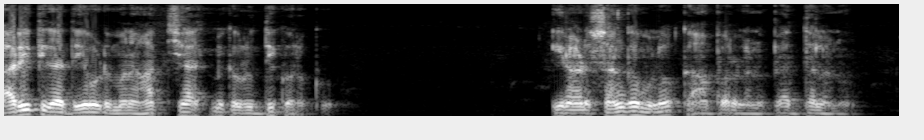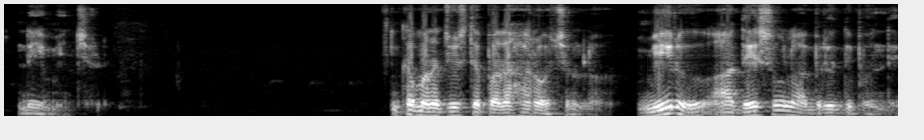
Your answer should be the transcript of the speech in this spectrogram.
ఆ రీతిగా దేవుడు మన ఆధ్యాత్మిక వృద్ధి కొరకు ఈనాడు సంఘంలో కాపరులను పెద్దలను నియమించాడు. ఇంకా మనం చూస్తే పదహారు వచనంలో మీరు ఆ దేశంలో అభివృద్ధి పొంది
